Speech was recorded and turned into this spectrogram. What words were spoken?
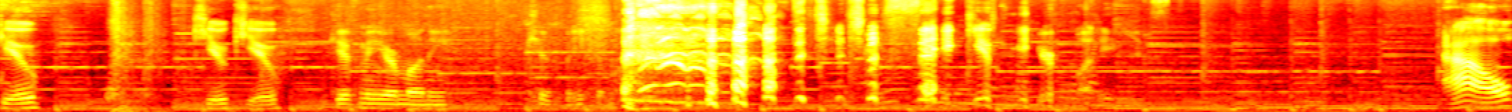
Q Q. Q. Give me your money. Give me your money. Did you just say give me your money? Ow.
